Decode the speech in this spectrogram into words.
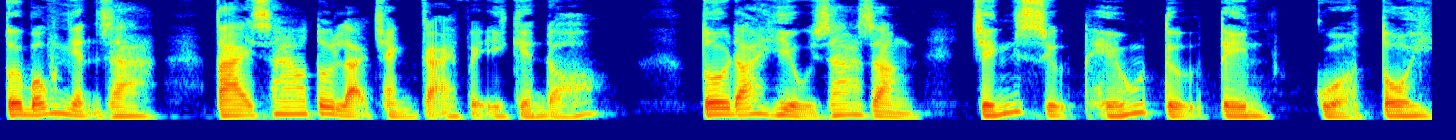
tôi bỗng nhận ra tại sao tôi lại tranh cãi về ý kiến đó. Tôi đã hiểu ra rằng chính sự thiếu tự tin của tôi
